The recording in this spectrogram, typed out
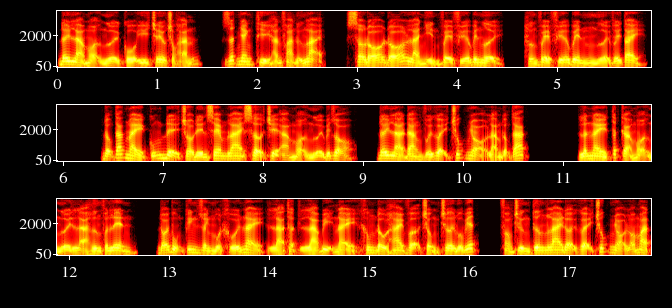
đây là mọi người cố ý t r e o chọc hắn, rất nhanh thì hắn phản ứng lại, sau đó đó là nhìn về phía bên người, hướng về phía bên người vây tay. Động tác này cũng để cho đến xem lai、like、sở trệ ạ mọi người biết rõ, đây là đang với gậy trúc nhỏ làm động tác. Lần này tất cả mọi người là hưng phấn lên, đói bụng kinh doanh một khối này là thật là bị này không đầu hai vợ chồng chơi đố biết, phòng trường tương lai đợi gậy trúc nhỏ ló mặt,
